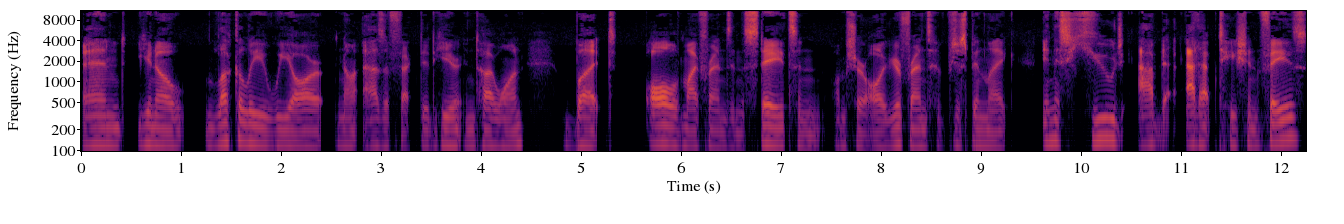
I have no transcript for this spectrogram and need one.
And, you know, luckily we are not as affected here in Taiwan, but all of my friends in the States, and I'm sure all of your friends have just been like in this huge ad- adaptation phase.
